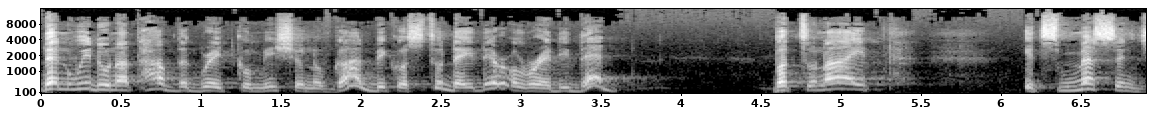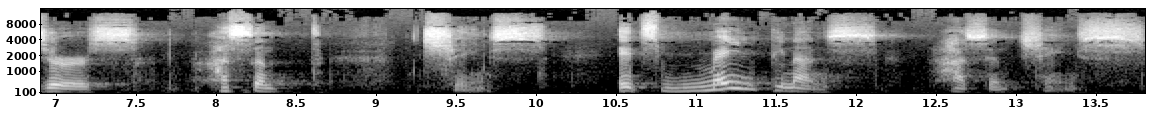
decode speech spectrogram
then we do not have the Great Commission of God because today they're already dead. But tonight, its messengers hasn't changed. Its maintenance hasn't changed.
